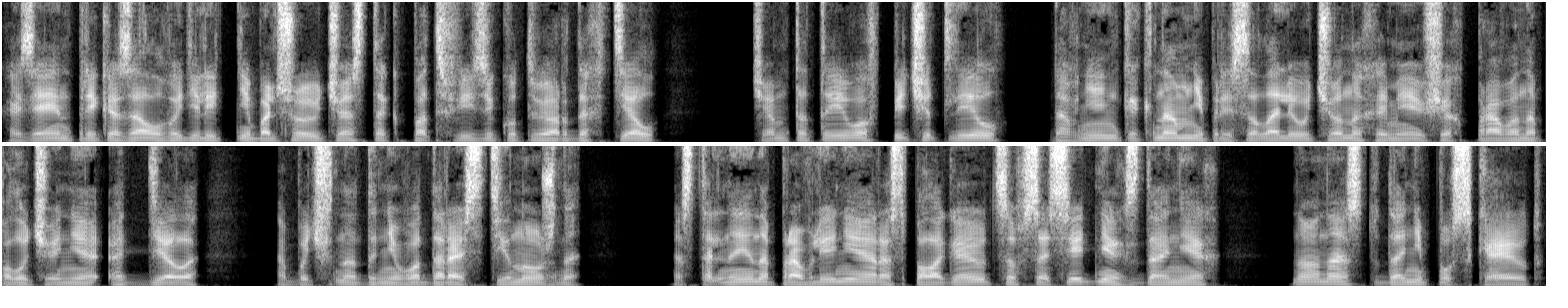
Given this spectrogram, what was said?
Хозяин приказал выделить небольшой участок под физику твердых тел. Чем-то ты его впечатлил. Давненько к нам не присылали ученых, имеющих право на получение отдела. Обычно до него дорасти нужно. Остальные направления располагаются в соседних зданиях, но нас туда не пускают.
